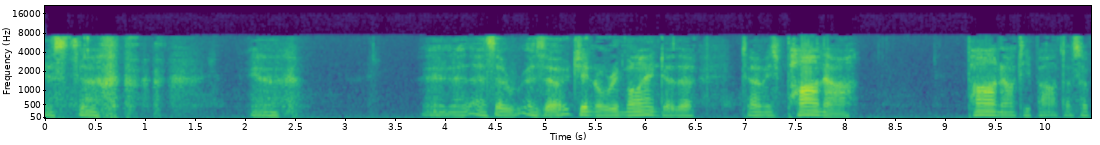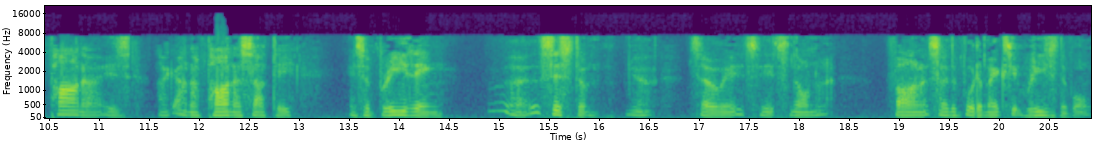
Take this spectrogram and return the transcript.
just uh, yeah. And as a as a general reminder, the term is pana, panatipata. So pana is like anapanasati. It's a breathing uh, system. Yeah. So it's it's non-violent. So the Buddha makes it reasonable.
